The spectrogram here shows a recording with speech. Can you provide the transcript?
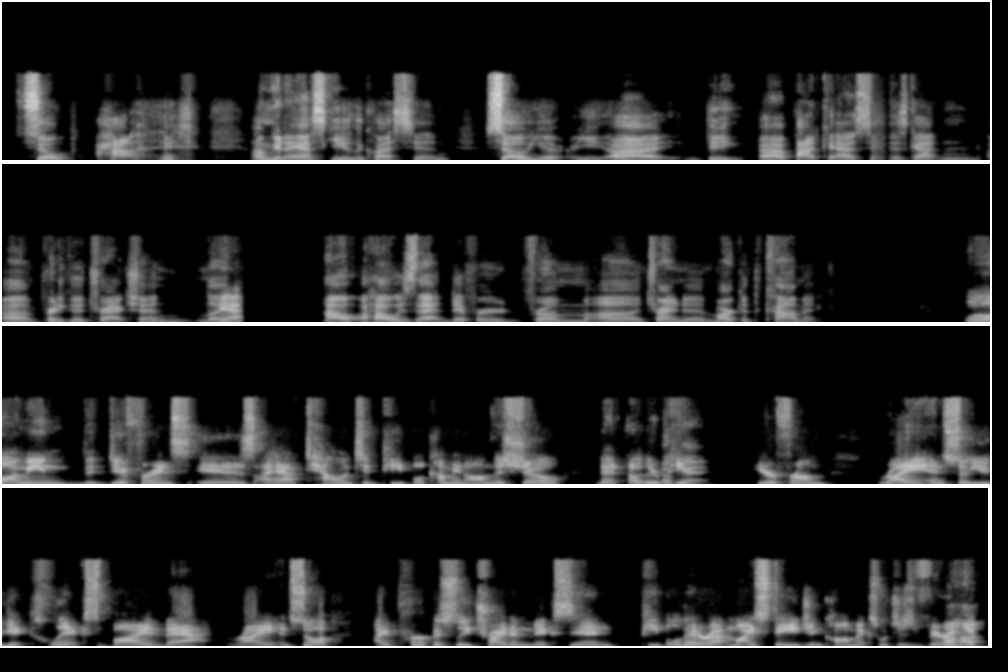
So how I'm going to ask you the question. So you, uh, the uh, podcast has gotten uh, pretty good traction. Like, yeah. how how is that differed from uh, trying to market the comic? Well, I mean, the difference is I have talented people coming on the show that other okay. people hear from right? And so you get clicks by that, right? And so I purposely try to mix in people that are at my stage in comics, which is very uh-huh. good,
